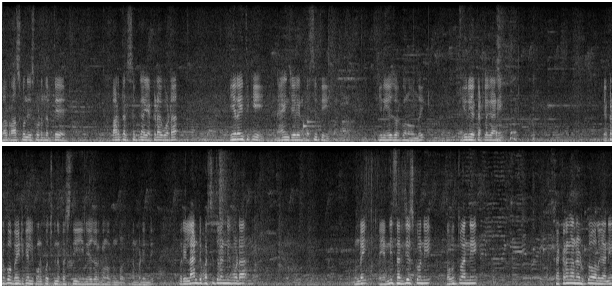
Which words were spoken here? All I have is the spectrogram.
వాళ్ళు రాసుకొని వేసుకోవడం తప్పితే పారదర్శకంగా ఎక్కడా కూడా ఏ రైతుకి న్యాయం చేయలేని పరిస్థితి ఈ నియోజకవర్గంలో ఉంది. యూరియా కట్టలు కానీ ఎక్కడికో బయటికి వెళ్ళి కొనుక్కొచ్చుకునే పరిస్థితి ఈ నియోజకవర్గంలో కనప- కనపడింది. మరి ఇలాంటి పరిస్థితులన్నీ కూడా ఉన్నాయి అవన్నీ సరి చేసుకొని ప్రభుత్వాన్ని సక్రంగా నడుపుకోవాలి కానీ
